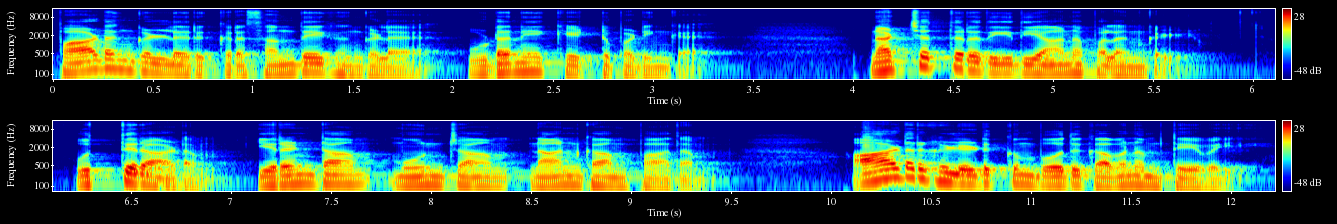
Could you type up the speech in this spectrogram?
பாடங்களில் இருக்கிற சந்தேகங்களை உடனே கேட்டு படிங்க நட்சத்திர ரீதியான பலன்கள். உத்திராடம் இரண்டாம் மூன்றாம் நான்காம் பாதம். ஆர்டர்கள் எடுக்கும்போது கவனம் தேவை.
